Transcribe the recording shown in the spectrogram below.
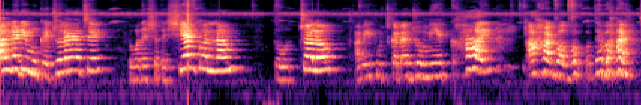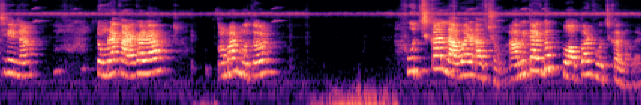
অলরেডি মুখে চলে গেছে। তোমাদের সাথে শেয়ার করলাম। তো চলো, আমি ফুচকাটা জমিয়ে খাই। আর বক বক করতে পারছি না। তোমরা কারা কারা মতন ফুচকা লাভার আছো। আমি তো একদম প্রপার ফুচকা লাভার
